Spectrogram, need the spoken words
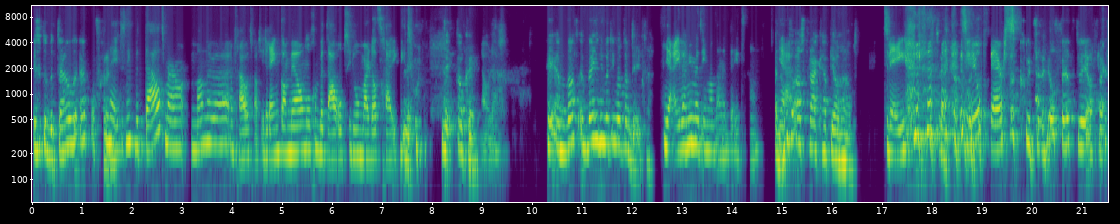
Is het een betaalde app of gratis? Nee, het is niet betaald, maar mannen en vrouwen trouwens. Iedereen kan wel nog een betaaloptie doen, maar dat ga ik niet nee. doen. Nee, oké. Nodig. Hey, en wat, ben je nu met iemand aan het daten? Ja, ik ben nu met iemand aan het daten. En ja. hoeveel afspraken heb je al gehad? Twee. Het is heel vers. Goed, heel vet, twee afspraken.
